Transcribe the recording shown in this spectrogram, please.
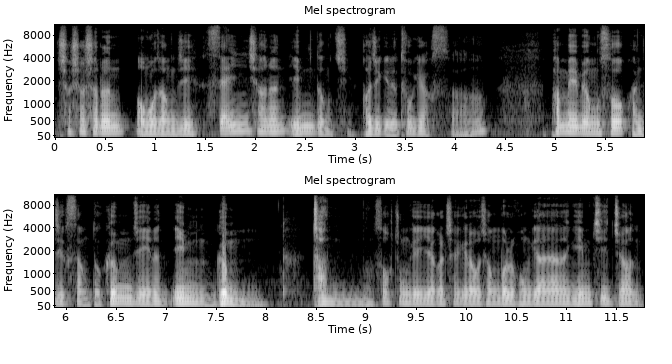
셔셔셔는 업무 정지, 센셔는 임등치, 거짓길의 투기약서. 판매 명수, 관직상토, 금지인은 임금. 전, 속 중개 계약을 체결하고 정보를 공개하냐는 김치전.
